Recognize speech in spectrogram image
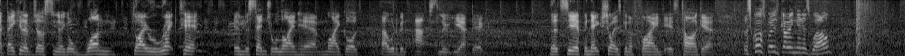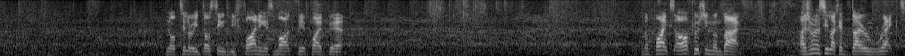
if they could have just, you know, got one direct hit in the central line here. My god, that would have been absolutely epic. Let's see if the next shot is going to find its target. There's crossbows going in as well. The artillery does seem to be finding its mark bit by bit. And the pikes are pushing them back. I just want to see like a direct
